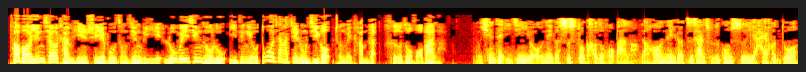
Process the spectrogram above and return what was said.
淘宝营销产品事业部总经理卢维兴透露，已经有多家金融机构成为他们的合作伙伴了。我们现在已经有那个四十多个合作伙伴了，然后那个资产处置公司也还很多，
